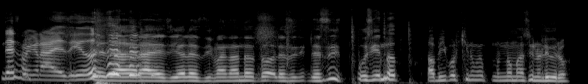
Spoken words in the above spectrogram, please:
Desagradecidos. Desagradecido, les estoy mandando todo, les, estoy- les estoy pusiendo, a mí por qué no me, no me hacen un libro.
